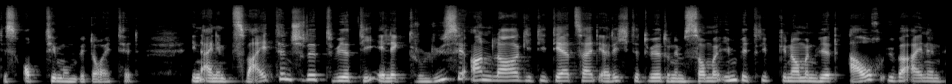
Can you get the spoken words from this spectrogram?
das Optimum bedeutet. In einem zweiten Schritt wird die Elektrolyseanlage, die derzeit errichtet wird und im Sommer in Betrieb genommen wird, auch über einen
